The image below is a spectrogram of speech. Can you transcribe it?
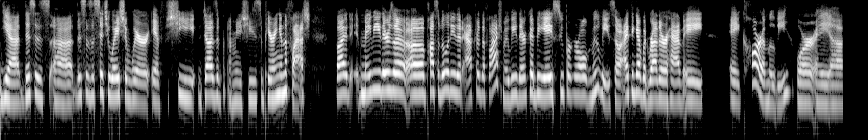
Yeah, this is uh this is a situation where if she does I mean she's appearing in the Flash, but maybe there's a, a possibility that after the Flash movie there could be a Supergirl movie. So I think I would rather have a a Kara movie or a uh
